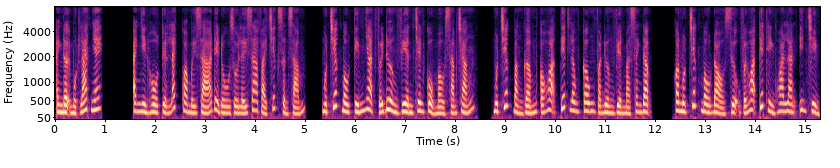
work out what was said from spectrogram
Anh đợi một lát nhé. Anh nhìn Hồ Tuyền lách qua mấy giá để đồ rồi lấy ra vài chiếc sườn sám. Một chiếc màu tím nhạt với đường viền trên cổ màu xám trắng, một chiếc bằng gấm có họa tiết lông công và đường viền mà xanh đậm, còn một chiếc màu đỏ rượu với họa tiết hình hoa lan in chìm,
